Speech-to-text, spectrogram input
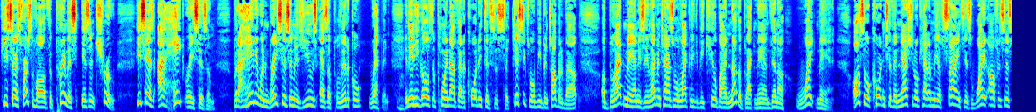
He says, first of all, the premise isn't true. He says, I hate racism, but I hate it when racism is used as a political weapon. Mm. And then he goes to point out that according to the statistics, what we've been talking about, a black man is 11 times more likely to be killed by another black man than a white man. Also, according to the National Academy of Sciences, white officers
